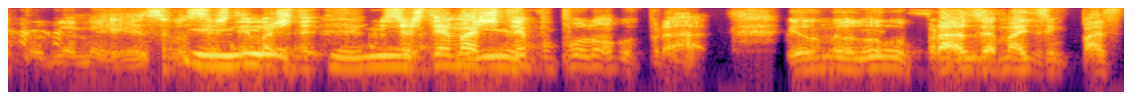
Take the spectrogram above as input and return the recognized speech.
o problema é esse. Vocês têm mais, te... Vocês têm mais tempo para o longo prazo. Eu, meu longo prazo é mais impasse,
